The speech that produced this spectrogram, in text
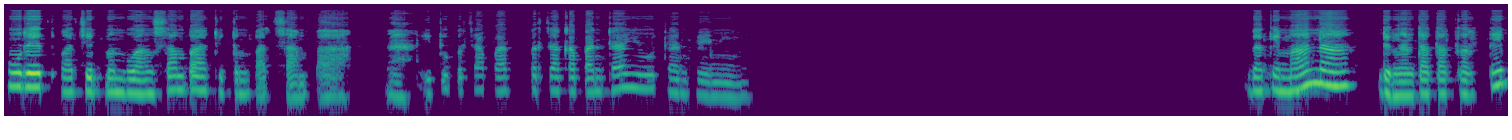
murid wajib membuang sampah di tempat sampah. Nah, itu percakapan, percakapan Dayu dan Benny. Bagaimana dengan tata tertib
